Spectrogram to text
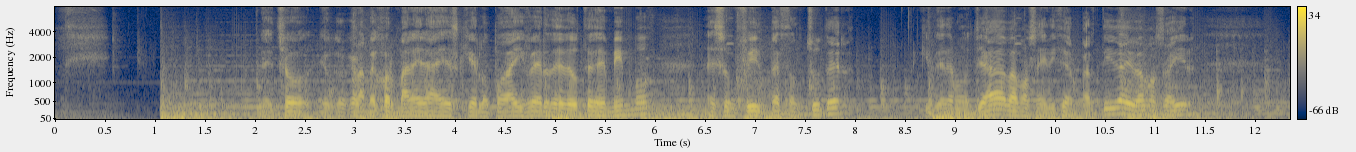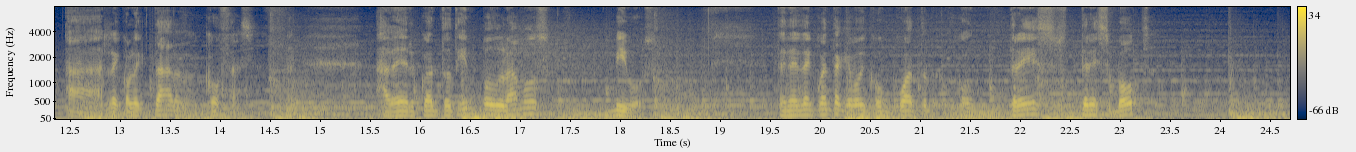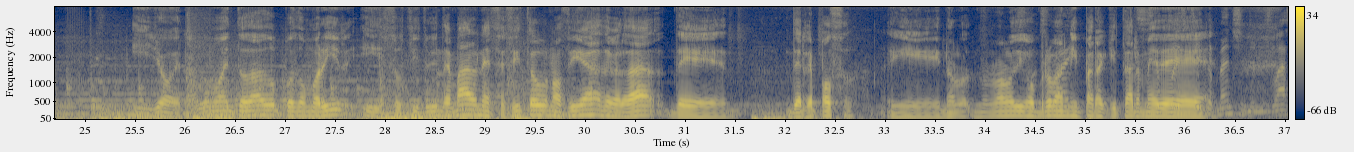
De hecho, yo creo que la mejor manera es que lo podáis ver desde ustedes mismos. Es un Field Person Shooter. Aquí tenemos ya, vamos a iniciar partida y vamos a ir a recolectar cosas. A ver cuánto tiempo duramos vivos. Tened en cuenta que voy con cuatro, con tres, tres bots. Y yo en algún momento dado puedo morir y sustituir de mal. Necesito unos días de verdad de, reposo. Y no, no, lo digo en broma ni para quitarme de,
